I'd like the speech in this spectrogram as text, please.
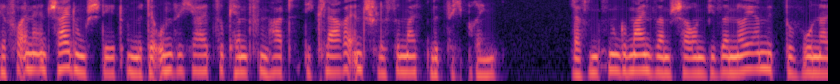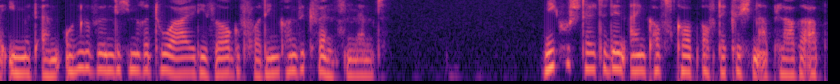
der vor einer Entscheidung steht und mit der Unsicherheit zu kämpfen hat, die klare Entschlüsse meist mit sich bringen. Lass uns nun gemeinsam schauen, wie sein neuer Mitbewohner ihm mit einem ungewöhnlichen Ritual die Sorge vor den Konsequenzen nimmt. Nico stellte den Einkaufskorb auf der Küchenablage ab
